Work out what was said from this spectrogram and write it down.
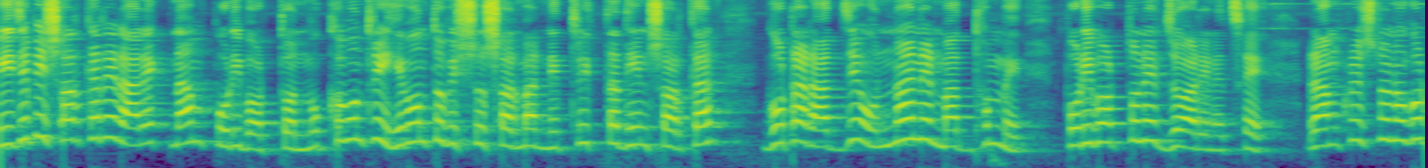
বিজেপি সরকারের আরেক নাম পরিবর্তন। মুখ্যমন্ত্রী হেমন্ত বিশ্ব শর্মার নেতৃত্বাধীন সরকার গোটা রাজ্যে উন্নয়নের মাধ্যমে পরিবর্তনের জোয়ার এনেছে। রামকৃষ্ণনগর,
